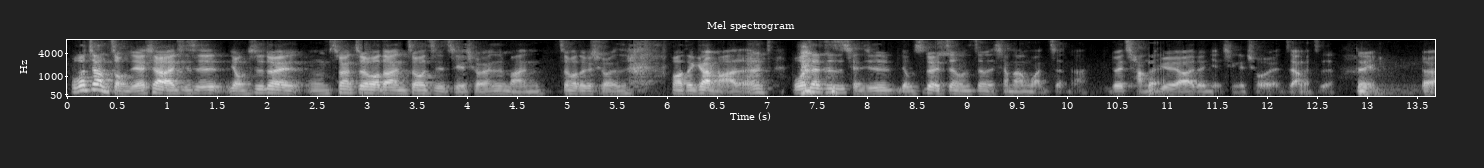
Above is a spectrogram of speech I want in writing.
不过这样总结下来，其实勇士队，嗯，虽然最后当然最后几几个球员是蛮，最后这个球员是 不知道在干嘛的。不过在这之前，其实勇士队阵容是真的相当完整啊，一堆长约啊，一堆年轻的球员这样子。对对。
